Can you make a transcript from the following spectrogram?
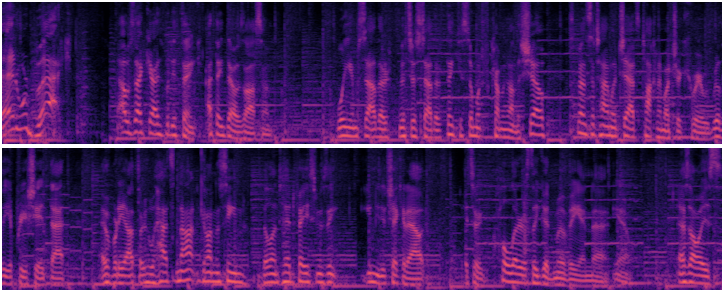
And we're back. How was that, guys? What do you think? I think that was awesome. William Sadler, Mr. Sadler, thank you so much for coming on the show. Spend some time with Jabs talking about your career. We really appreciate that. Everybody out there who has not gone and seen Bill and Ted Face Music, you need to check it out. It's a hilariously good movie, and uh, you know, as always,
